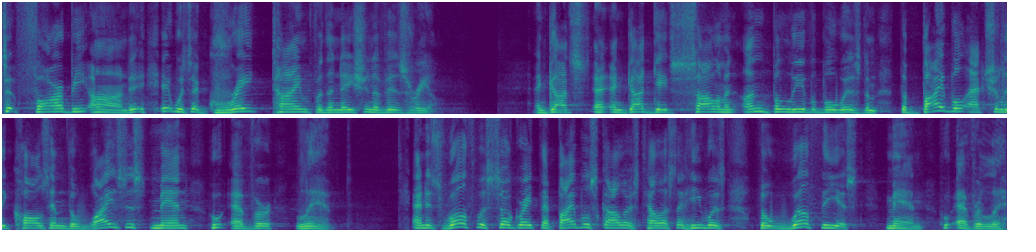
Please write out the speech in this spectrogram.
to far beyond. It, it was a great time for the nation of Israel. And, and God gave Solomon unbelievable wisdom. The Bible actually calls him the wisest man who ever lived. And his wealth was so great that Bible scholars tell us that he was the wealthiest man who ever lived.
